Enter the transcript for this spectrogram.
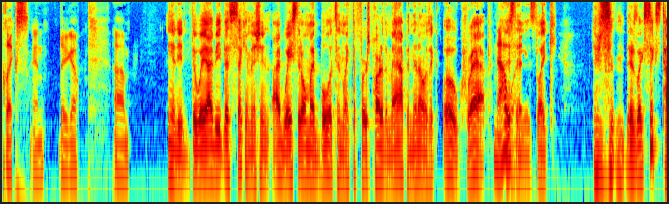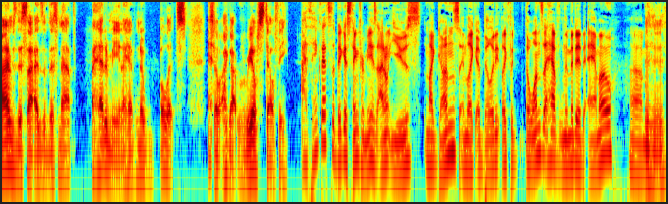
clicks, and there you go. Um, Yeah, dude. The way I beat the second mission, I wasted all my bullets in like the first part of the map, and then I was like, "Oh crap! Now this what? thing is like there's there's like six times the size of this map ahead of me, and I have no bullets." Eh. So I got real stealthy. I think that's the biggest thing for me is I don't use my guns and like ability like the the ones that have limited ammo. Um, hmm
